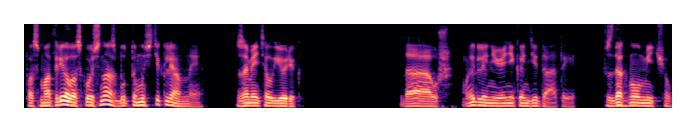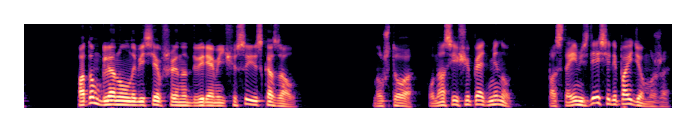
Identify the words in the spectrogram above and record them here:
«Посмотрела сквозь нас, будто мы стеклянные», – заметил Йорик. «Да уж, мы для нее не кандидаты», – вздохнул Митчелл. Потом глянул на висевшие над дверями часы и сказал. «Ну что, у нас еще пять минут. Постоим здесь или пойдем уже?»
